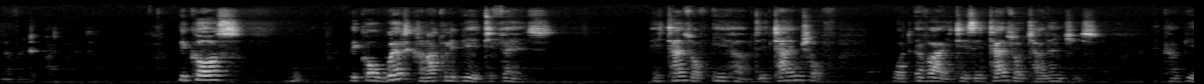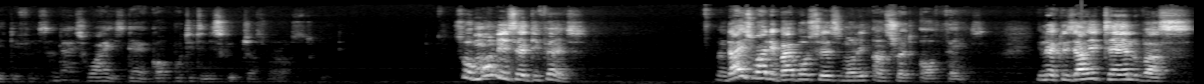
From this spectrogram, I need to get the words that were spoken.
in every department. Because, because wealth can actually be a defense in times of ill health, in times of whatever it is, in times of challenges. It can be a defense. And that's why it's there. God put it in the scriptures for us to read. So money is a defense. And that is why the Bible says money answereth all things. In Ecclesiastes 10, verse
